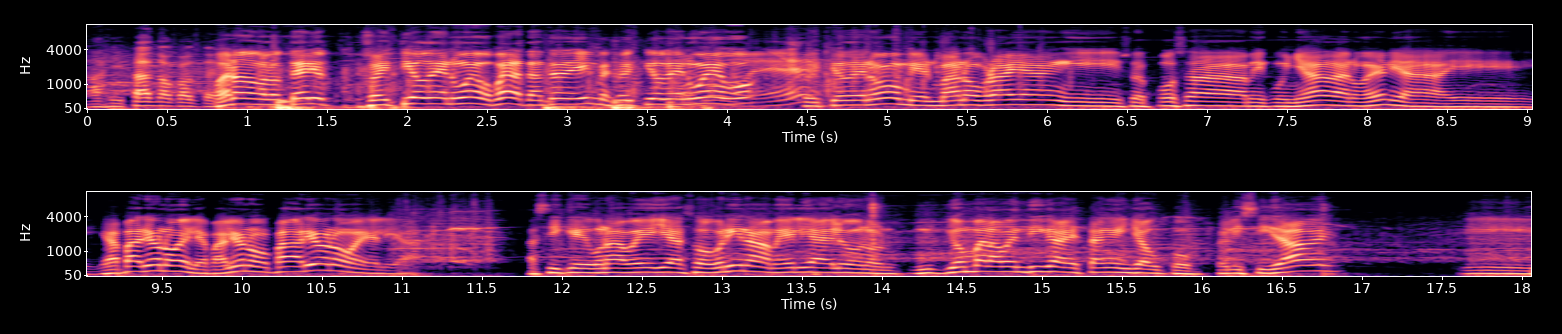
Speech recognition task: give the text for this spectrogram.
Agitando contenido. Bueno, don Eleuterio, soy tío de nuevo. Espérate, antes de irme, soy tío de nuevo. es? Soy tío de nuevo. Mi hermano Brian y su esposa, mi cuñada Noelia. eh, ya parió Noelia, parió, no, parió Noelia. Así que una bella sobrina, Amelia Eleonor. Dios me la bendiga, están en Yauco. Felicidades. Y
